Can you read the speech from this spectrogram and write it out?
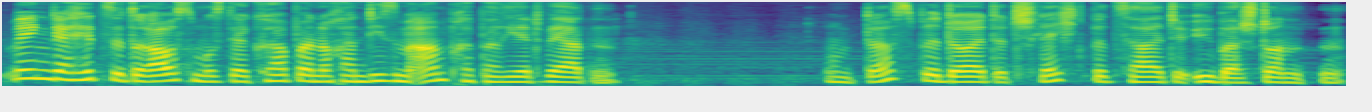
Wegen der Hitze draußen muss der Körper noch an diesem Arm präpariert werden. Und das bedeutet schlecht bezahlte Überstunden.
